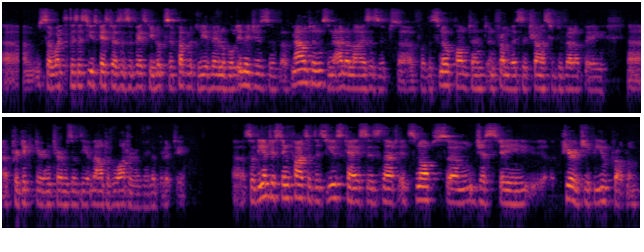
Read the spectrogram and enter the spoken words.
Um, so what this use case does is it basically looks at publicly available images of, of mountains and analyzes it uh, for the snow content, and from this it tries to develop a, uh, a predictor in terms of the amount of water availability. Uh, so the interesting part of this use case is that it's not um, just a pure GPU problem.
